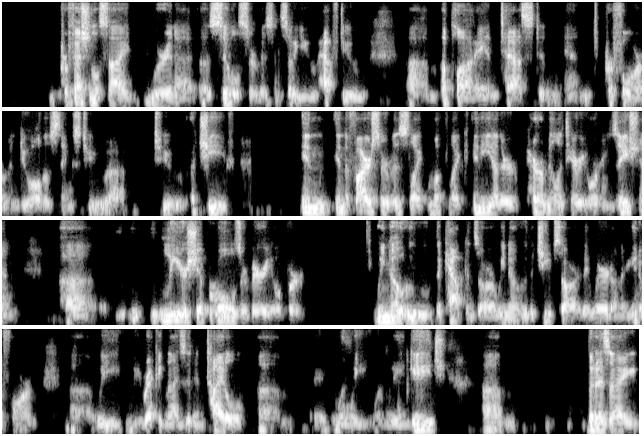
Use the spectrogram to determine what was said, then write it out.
professional side, we're in a, a civil service, and so you have to um, apply and test and, and perform and do all those things to uh, to achieve. In in the fire service, like like any other paramilitary organization, uh, leadership roles are very overt. We know who the captains are. We know who the chiefs are. They wear it on their uniform. Uh, we we recognize it in title. Um, when we when we engage. Um, but as I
